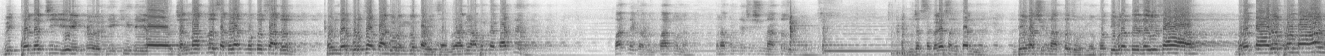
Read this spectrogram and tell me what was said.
विठ्ठलची एक देखील या जन्मातलं सगळ्यात मोठं साधन पंढरपूरचा पांडुरंग पाहायचा. मग आम्ही आपण काय पाहत नाही का? पाहत नाही का? आपण पाहतो ना. पण आपण त्याच्याशी नातं जोडलं. तुमच्या सगळ्या संतांनी देवाशी नातं जोडलं. पतिव्रते जैसा व्रतार प्रमाण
